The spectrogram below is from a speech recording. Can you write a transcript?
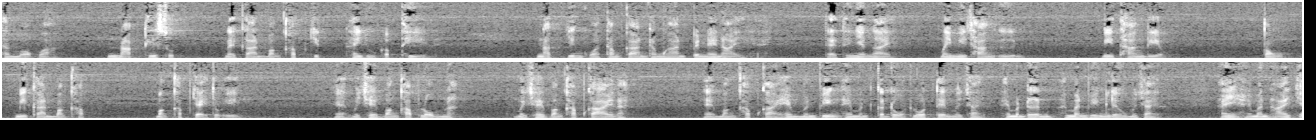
ท่านบอกว่า หนักที่สุดในการบังคับจิตให้อยู่กับที่ หนักยิ่งกว่าทำการทำงานเป็นไหนๆแต่ถึงยังไงไม่มีทางอื่น มีทางเดียว ต้องมีการบังคับบังคับใจตัวเองไม่ใช่บังคับลมนะ ไม่ใช่บังคับกายนะบังคับกายให้มันวิ่ง ให้มันกระโดดโลดเต้นไม่ใช่ ให้มันเดินให้มันวิ่งเร็วไม่ใช่ ให้ให้มันหายใจ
